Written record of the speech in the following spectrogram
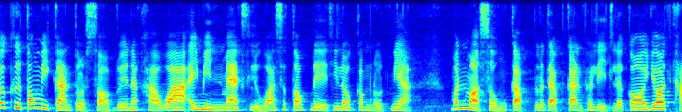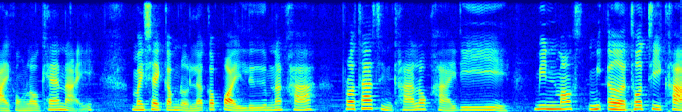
ก็คือต้องมีการตรวจสอบด้วยนะคะว่าไอ้ min max หรือว่า stock day ที่เรากำหนดเนี่ย มันเหมาะสมกับระดับการผลิตแล้วก็ยอดขายของเราแค่ไหน ไม่ใช่กำหนดแล้วก็ปล่อยลืมนะคะ เพราะถ้าสินค้าเราขายดี min ม็อกเอ่อโทษทีค่ะ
